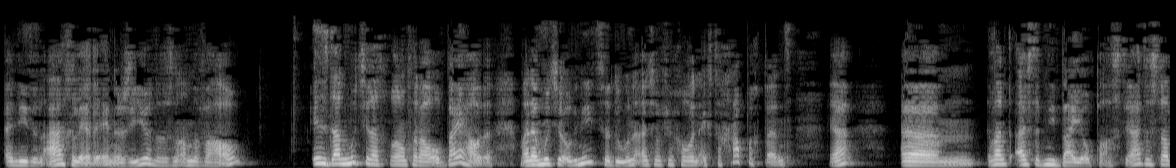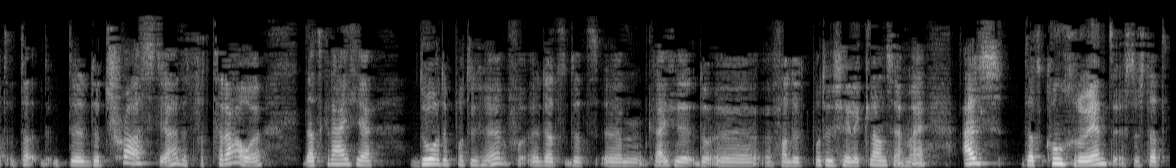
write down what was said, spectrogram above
en niet een aangeleerde energie, dat is een ander verhaal, is dan moet je dat gewoon vooral op bijhouden. Maar dan moet je ook niet zo doen alsof je gewoon extra grappig bent. Ja? Um, want als het niet bij jou past, ja, dus dat, dat de, de trust, ja, dat vertrouwen, dat krijg je door de potentiële, dat, dat um, krijg je uh, van de potentiële klant, zeg maar, als dat congruent is. Dus dat,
